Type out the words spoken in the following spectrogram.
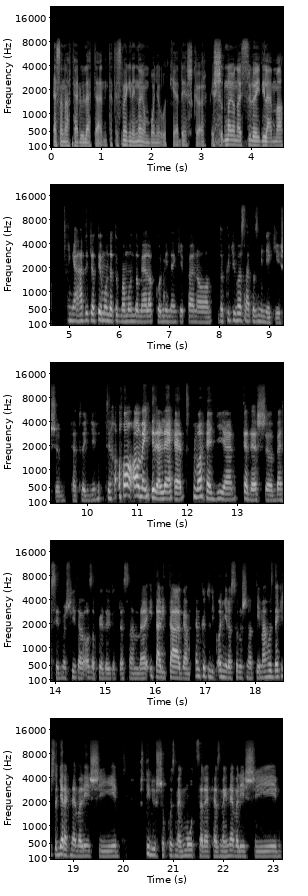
ezen a felületen. Tehát ez megint egy nagyon bonyolult kérdéskör, és nagyon nagy szülői dilemma. Igen, hát hogyha a mondatokban mondom el, akkor mindenképpen a, a kütyű használat az minél később. Tehát, hogy amennyire lehet. Van egy ilyen tedes beszéd, most az a példa jutott eszembe. Itáli tágám nem kötődik annyira szorosan a témához, de egy kicsit a gyereknevelési stílusokhoz, meg módszerekhez, meg nevelési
